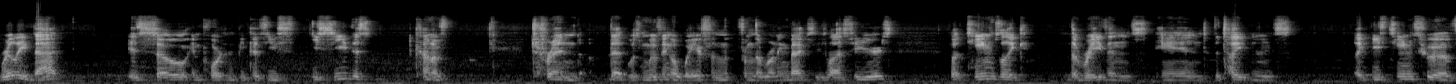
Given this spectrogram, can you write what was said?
really that is so important because you you see this kind of trend that was moving away from from the running backs these last few years, but teams like the Ravens and the Titans, like these teams who have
